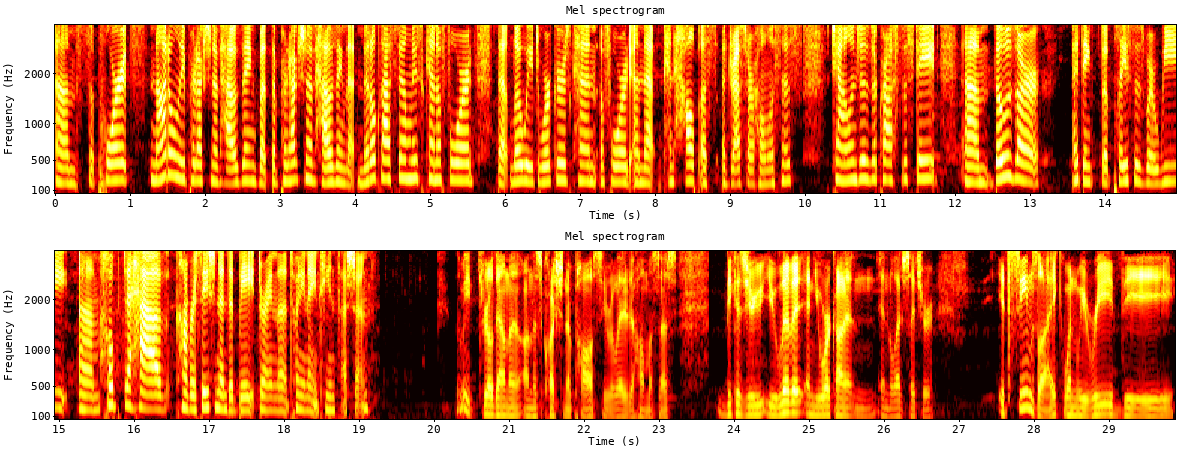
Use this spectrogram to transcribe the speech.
um, supports not only production of housing, but the production of housing that middle class families can afford, that low wage workers can afford, and that can help us address our homelessness challenges across the state. Um, those are, I think, the places where we um, hope to have conversation and debate during the 2019 session. Let me drill down on this question of policy related to homelessness because you, you live it and you work on it in, in the legislature it seems like when we read the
